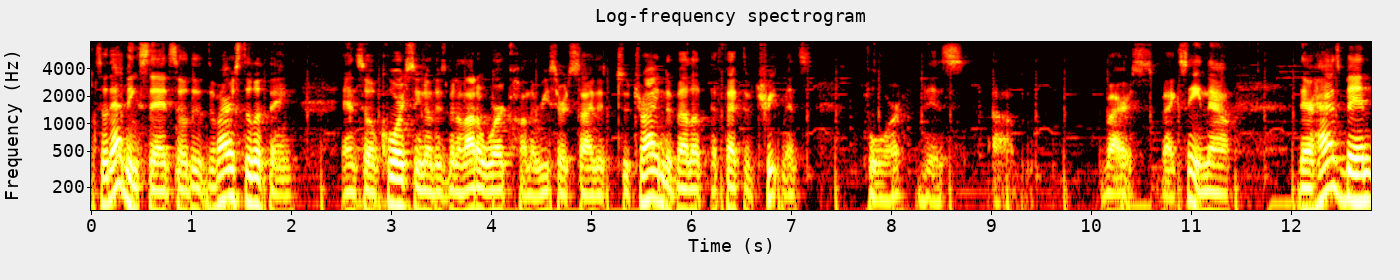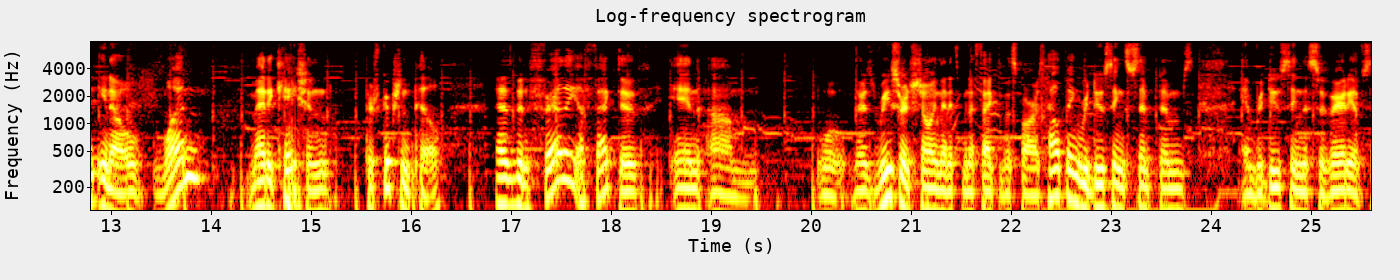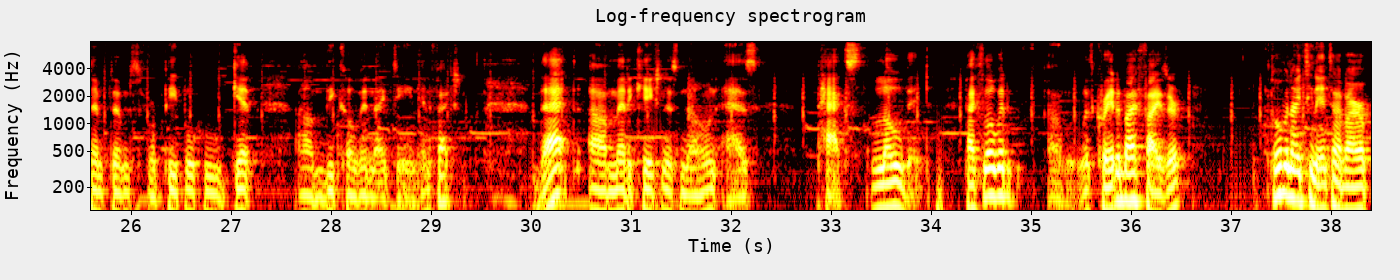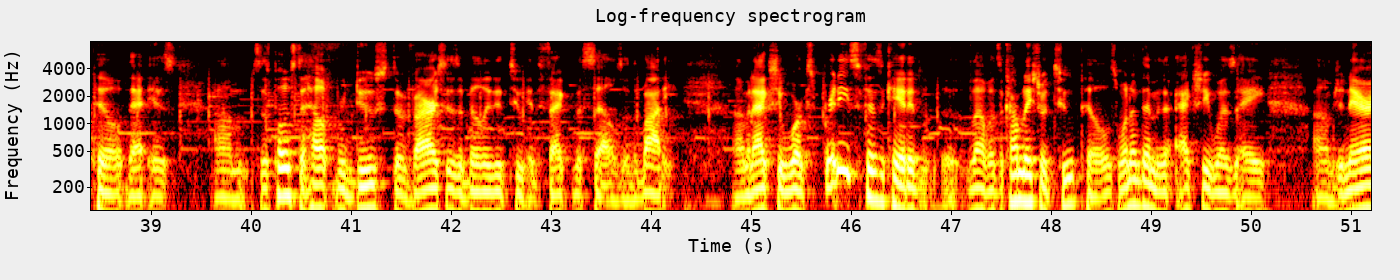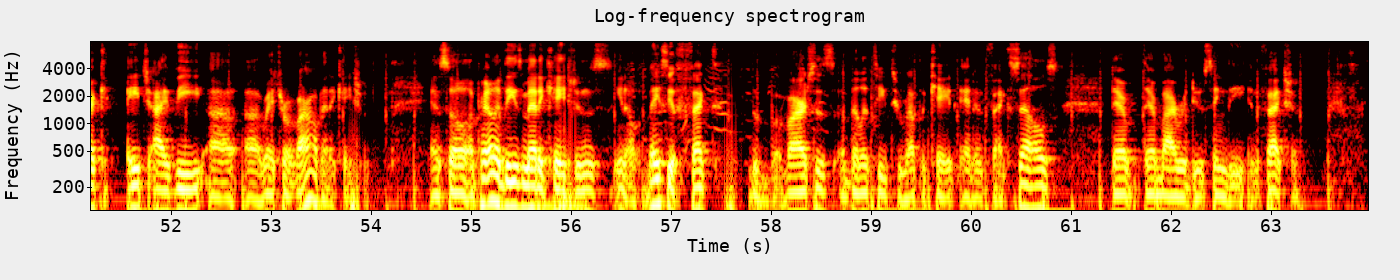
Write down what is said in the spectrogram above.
so that being said, so the, the virus is still a thing. And so, of course, you know, there's been a lot of work on the research side to, try and develop effective treatments for this um, virus vaccine. Now, there has been, you know, one medication, prescription pill, that has been fairly effective in, um, well, there's research showing that it's been effective as far as helping reducing symptoms and reducing the severity of symptoms for people who get um, the COVID 19 infection. That uh, medication is known as Paxlovid. Paxlovid um, was created by Pfizer, COVID 19 antiviral pill that is um, supposed to help reduce the virus's ability to infect the cells of the body. Um, it actually works pretty sophisticated uh, level. It's a combination of two pills. One of them actually was a um, generic HIV uh, uh, retroviral medication. And so apparently these medications, you know, basically affect the virus's ability to replicate and infect cells, thereby reducing the infection.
